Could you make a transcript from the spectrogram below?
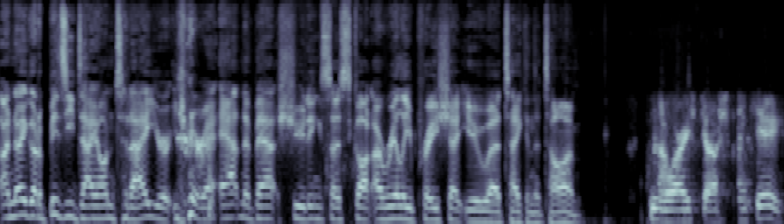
I know you got a busy day on today. You're you're out and about shooting. So, Scott, I really appreciate you uh, taking the time. No worries, Josh. Thank you.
